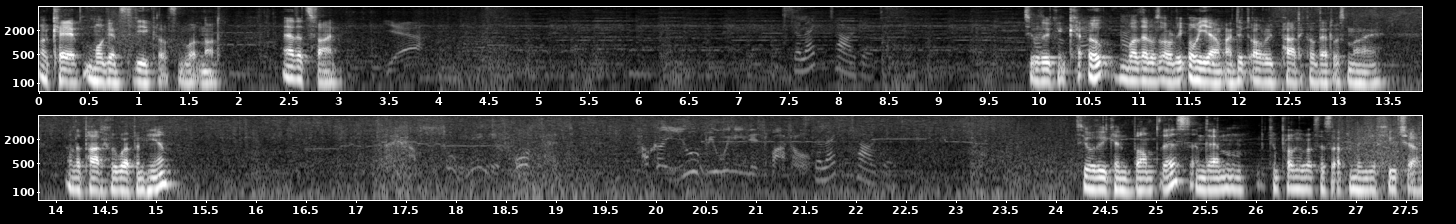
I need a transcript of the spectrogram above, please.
Okay, more against vehicles and whatnot. Yeah, that's fine. See whether we can... Oh, well that was already... Oh yeah, I did already particle. That was my other particle weapon here. See whether we can bump this and then we can probably wrap this up in the near future.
